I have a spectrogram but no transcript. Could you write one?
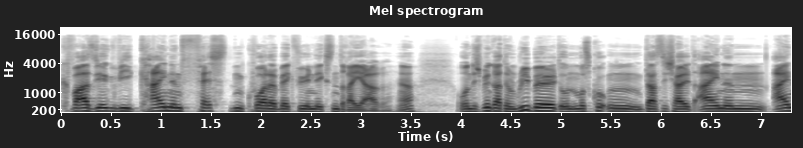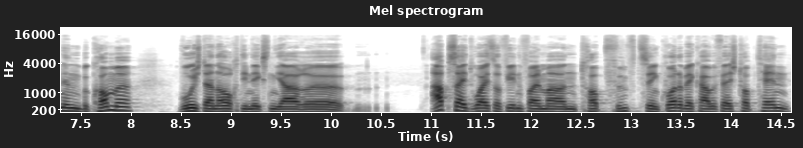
quasi irgendwie keinen festen Quarterback für die nächsten drei Jahre. Ja? Und ich bin gerade im Rebuild und muss gucken, dass ich halt einen, einen bekomme, wo ich dann auch die nächsten Jahre Upside-wise auf jeden Fall mal einen Top 15 Quarterback habe, vielleicht Top 10,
